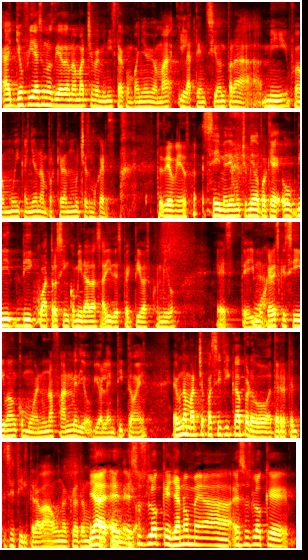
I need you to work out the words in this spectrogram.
Ah, Yo fui hace unos días a una marcha feminista, acompañé a mi mamá y la tensión para mí fue muy cañona porque eran muchas mujeres. Te dio miedo. Sí, me dio mucho miedo porque uh, vi, vi cuatro o cinco miradas ahí despectivas conmigo. Este, y mujeres que sí iban como en un afán medio violentito, ¿eh? Era una marcha pacífica, pero de repente se filtraba una que otra mujer. Ya, medio- eso es lo que ya no me ha... Eso es lo que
